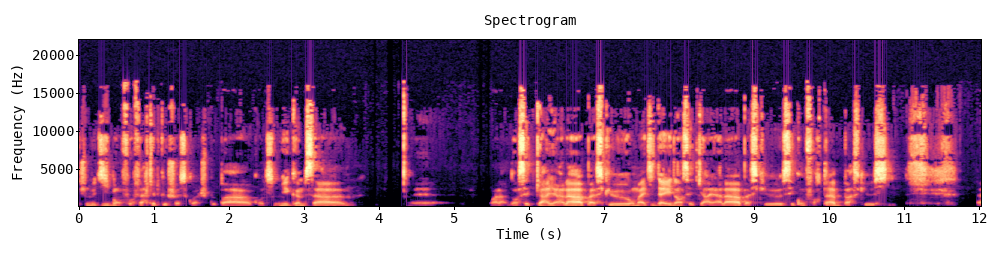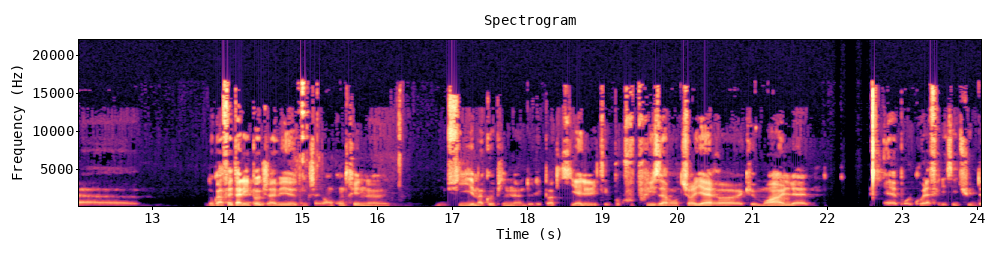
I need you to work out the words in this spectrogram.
je me dis bon, faut faire quelque chose quoi. Je peux pas continuer comme ça, euh, dans cette carrière là parce que on m'a dit d'aller dans cette carrière là parce que c'est confortable, parce que si. donc en fait à l'époque j'avais donc j'avais rencontré une, fille, ma copine de l'époque, qui elle, était beaucoup plus aventurière que moi. Elle, pour le coup, elle a fait des études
